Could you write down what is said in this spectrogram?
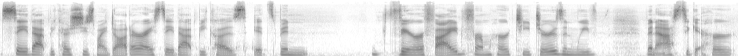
say that because she's my daughter. I say that because it's been verified from her teachers, and we've been asked to get her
